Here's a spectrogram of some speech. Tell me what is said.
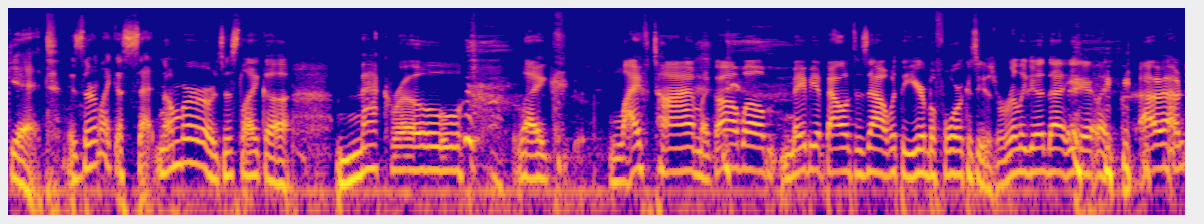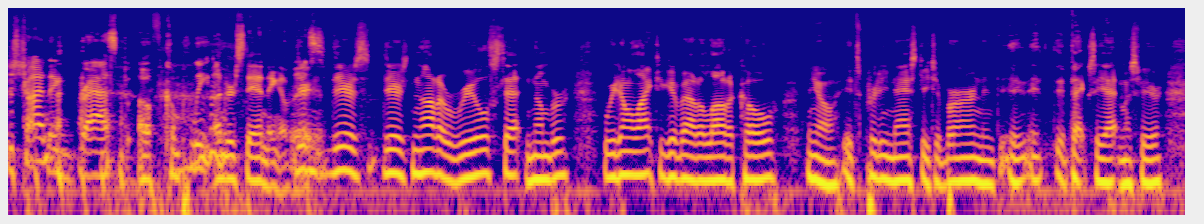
get? Is there like a set number, or is this like a macro, like? Lifetime, like oh well, maybe it balances out with the year before because he was really good that year. Like I, I'm just trying to grasp a complete understanding of this. There's, there's there's not a real set number. We don't like to give out a lot of coal. You know, it's pretty nasty to burn and it, it affects the atmosphere,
